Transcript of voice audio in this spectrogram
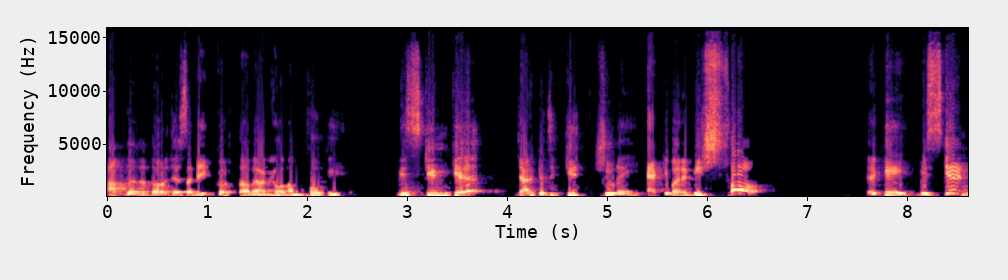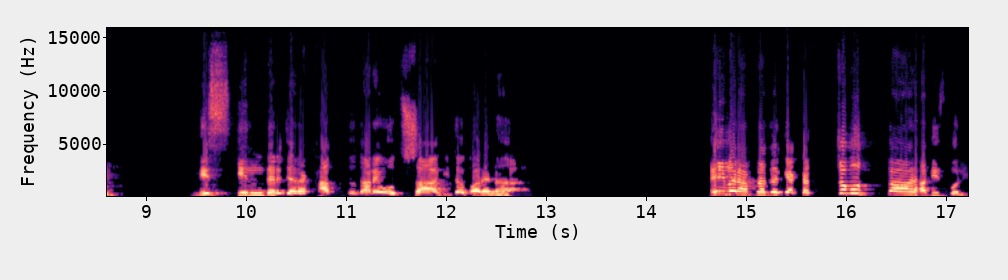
আপনাদের দরজা ভিক করতে হবে। আমি হলাম ফকির। মিসকিনকে, যার কাছে কিচ্ছু নেই, একেবারে নিঃস্ব। একই মিসকিন? মিসকিনদের যারা খাদ্য দানে উৎসাহিত করে না। এইবার আপনাদেরকে একটা চমৎকার হাদিস বলি।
